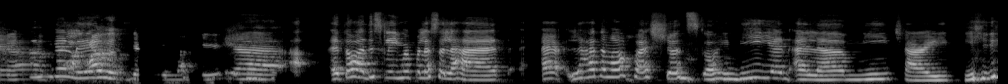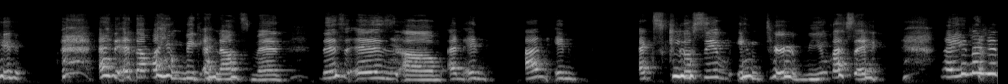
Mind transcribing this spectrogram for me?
yeah, Ang I, galing. I was very lucky. Yeah. Ah, Ito ha, disclaimer pala sa lahat. Ah, lahat ng mga questions ko, hindi yan alam ni Charity. And ito pa yung big announcement. This is um an in, an in, exclusive interview kasi ngayon lang siya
